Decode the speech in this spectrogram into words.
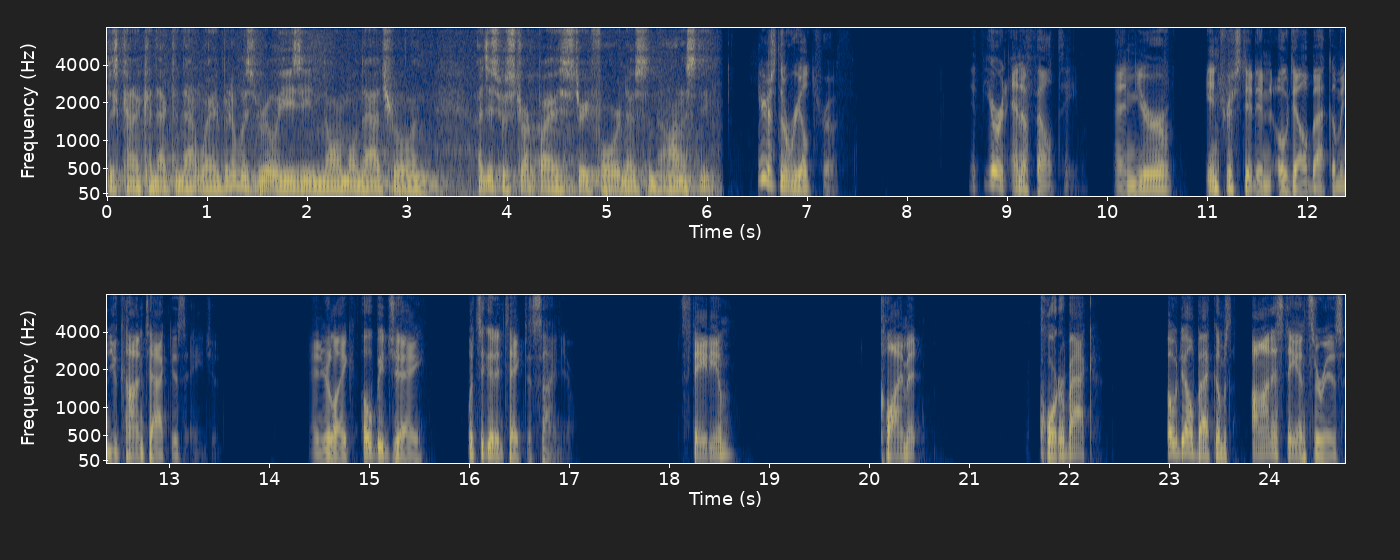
just kind of connecting that way. But it was real easy, normal, natural, and I just was struck by his straightforwardness and honesty. Here's the real truth. If you're an NFL team and you're interested in Odell Beckham and you contact his agent and you're like, OBJ, what's it going to take to sign you? Stadium, climate, quarterback. Odell Beckham's honest answer is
